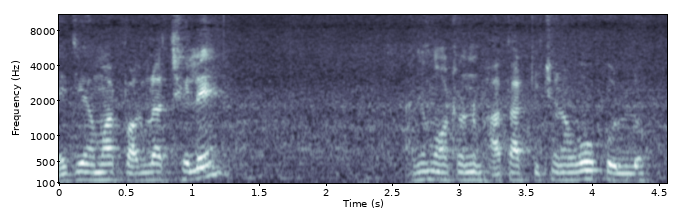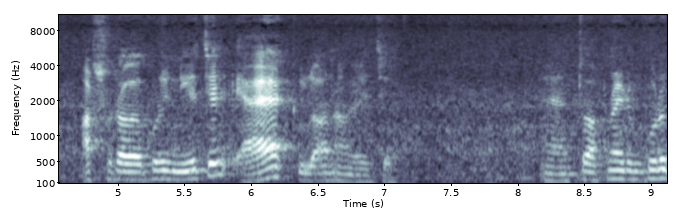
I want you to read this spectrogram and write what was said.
এই যে আমার পাগলা ছেলে। আজ মটন, ভাত আর কিছু না, ও করল। আটশো টাকা করে নিয়েছে, এক কিলো আনা হয়েছে। হ্যাঁ তো আপনার এরকম করে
